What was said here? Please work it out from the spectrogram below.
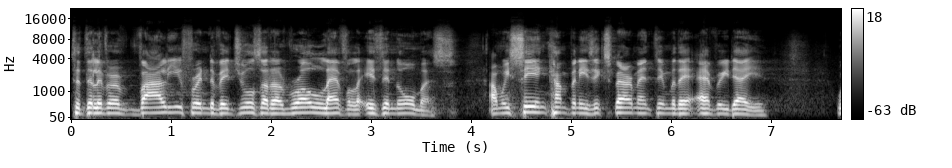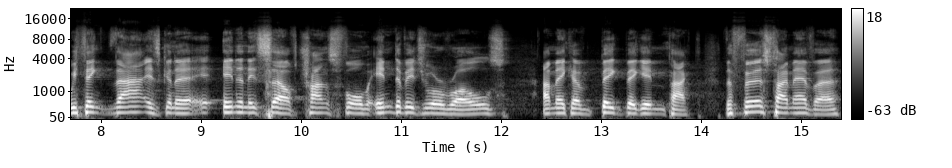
to deliver value for individuals at a role level is enormous. And we see in companies experimenting with it every day. We think that is going to, in and itself, transform individual roles and make a big, big impact. The first time ever,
